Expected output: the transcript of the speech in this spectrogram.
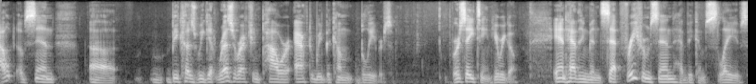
out of sin uh, because we get resurrection power after we become believers. Verse 18, here we go. And having been set free from sin, have become slaves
